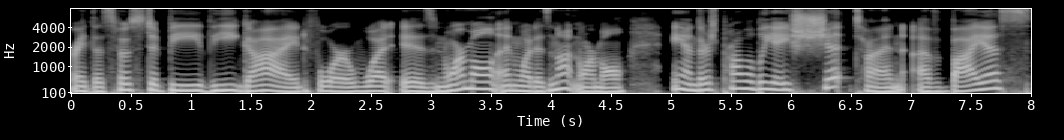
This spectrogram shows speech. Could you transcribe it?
right that's supposed to be the guide for what is normal and what is not normal. And there's probably a shit ton of bias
